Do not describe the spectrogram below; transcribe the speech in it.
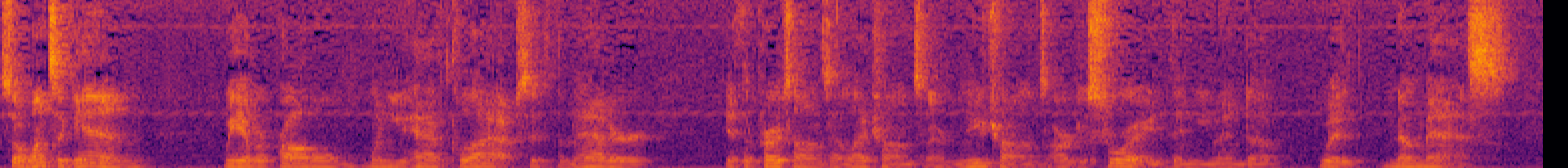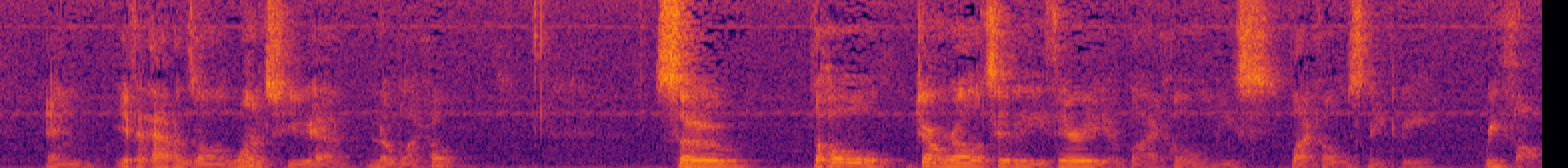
So once again, we have a problem when you have collapse. If the matter, if the protons and electrons or neutrons are destroyed, then you end up with no mass. And if it happens all at once, you have no black hole. So the whole general relativity theory of black hole needs black holes need to be rethought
